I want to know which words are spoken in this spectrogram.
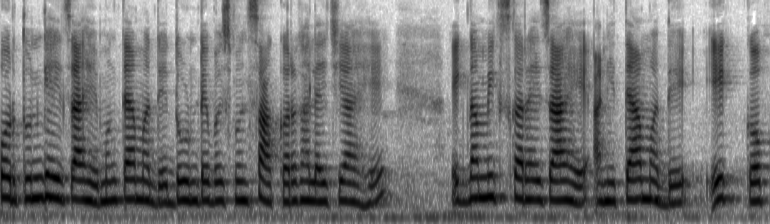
परतून घ्यायचं आहे. मग त्यामध्ये दोन टेबलस्पून साखर घालायची आहे. एकदा मिक्स करायचं आहे आणि त्यामध्ये एक कप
